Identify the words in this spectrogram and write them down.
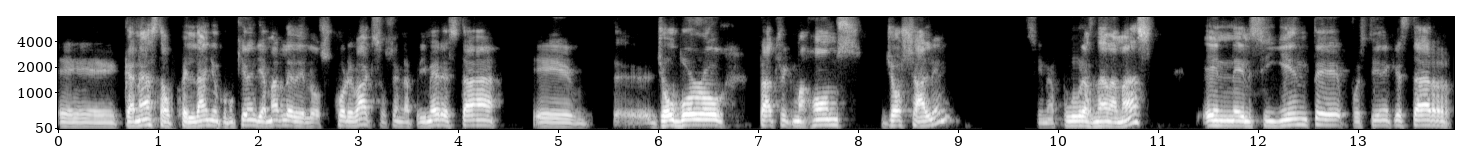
eh, canasta o peldaño, como quieran llamarle, de los corebacks. O sea, en la primera está eh, eh, Joe Burrow, Patrick Mahomes, Josh Allen, si me apuras nada más. En el siguiente, pues tiene que estar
